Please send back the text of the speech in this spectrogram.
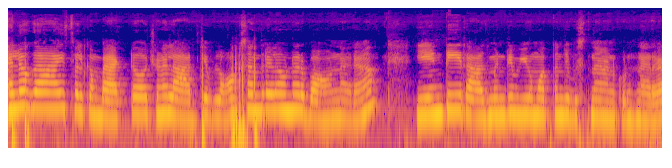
Hello guys welcome back to our channel RK vlogs. అందరూ ఎలా ఉన్నారు? బాగున్నారా? ఏంటి రాజమండ్రి వ్యూ మొత్తం చూపిస్తున్నాను అనుకుంటున్నారా?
